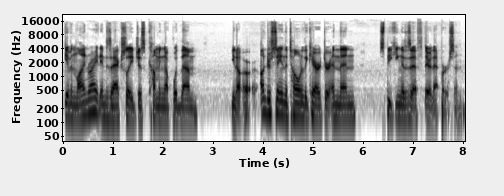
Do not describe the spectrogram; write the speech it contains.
given line right and is actually just coming up with them you know understanding the tone of the character and then speaking as if they're that person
